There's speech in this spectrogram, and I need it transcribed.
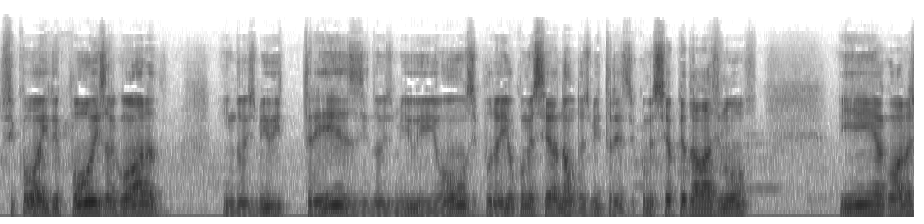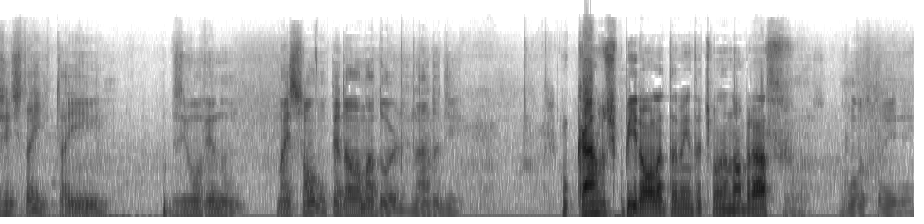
Ficou. Aí depois, agora, em 2013, 2011, por aí, eu comecei a. Não, 2013, eu comecei a pedalar de novo. E agora a gente está aí, tá aí desenvolvendo. um- Mas só um pedal amador, né? Nada de O Carlos Pirola também tá te mandando um abraço. um outro pra ele aí.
